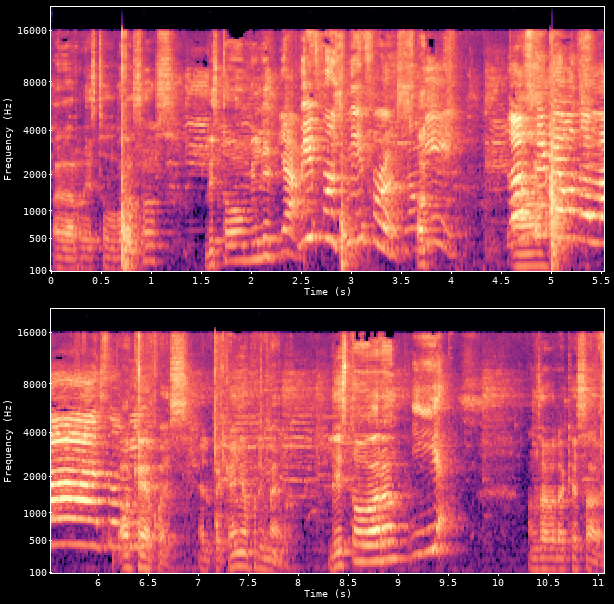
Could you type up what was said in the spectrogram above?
Agarré estos vasos. ¿Listo, Mili? Yeah. Me first, me first. No, Ok. me. Let's see me with the last. Ok, me. pues, el pequeño primero. ¿Listo ahora? Yes. Vamos a ver a qué sabe.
